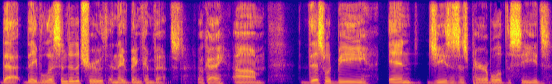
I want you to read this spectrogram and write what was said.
that they've listened to the truth and they've been convinced. Okay. Um, this would be in Jesus's parable of the seeds.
